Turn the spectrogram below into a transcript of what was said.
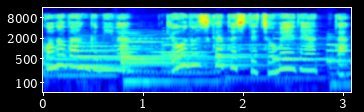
この番組は郷土史家として著名であった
